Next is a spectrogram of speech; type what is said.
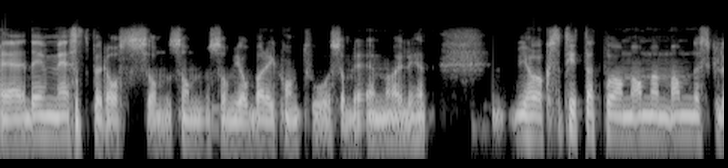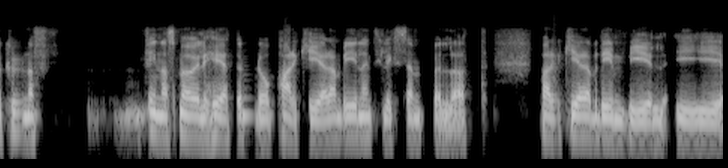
Eh, det är mest för oss som, som, som jobbar i kontor som det är en möjlighet. Vi har också tittat på om, om, om det skulle kunna finnas möjligheter att parkera bilen till exempel, att parkera din bil i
